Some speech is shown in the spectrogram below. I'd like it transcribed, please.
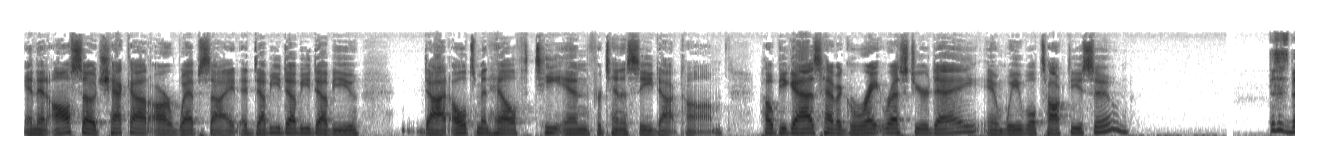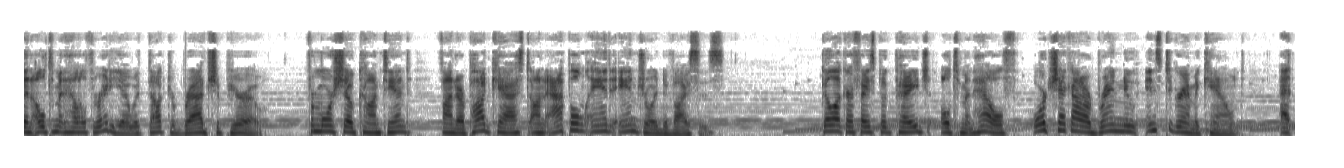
And then also check out our website at www.ultimatehealthtnfortennessee.com. Hope you guys have a great rest of your day, and we will talk to you soon. This has been Ultimate Health Radio with Dr. Brad Shapiro. For more show content, find our podcast on Apple and Android devices. Go like our Facebook page, Ultimate Health, or check out our brand new Instagram account at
